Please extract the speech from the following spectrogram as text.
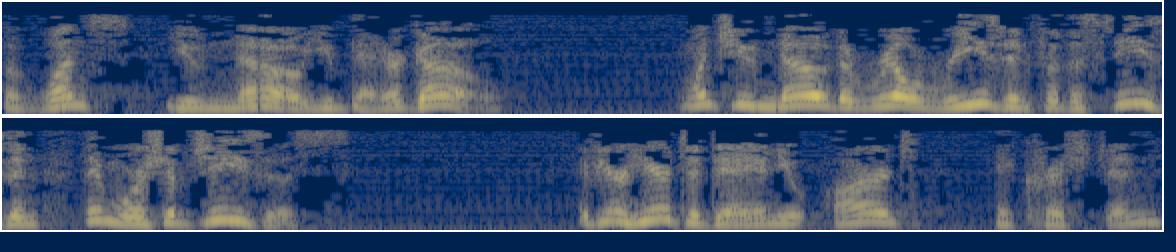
But once you know, you better go. Once you know the real reason for the season, then worship Jesus. If you're here today and you aren't a Christian.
